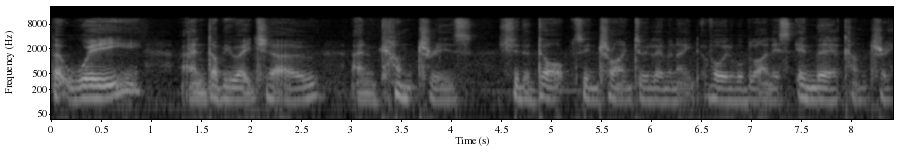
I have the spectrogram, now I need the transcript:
that we and WHO and countries should adopt in trying to eliminate avoidable blindness in their country.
